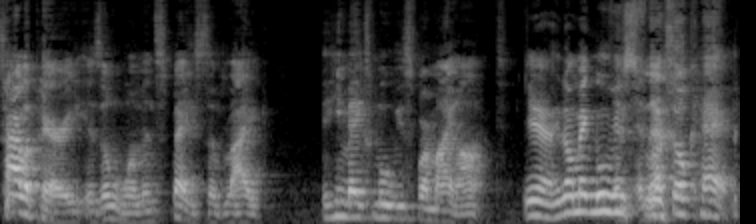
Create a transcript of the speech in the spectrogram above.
Tyler Perry is a woman's space of like he makes movies for my aunt. Yeah, he don't make And, movies. and for, that's okay.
